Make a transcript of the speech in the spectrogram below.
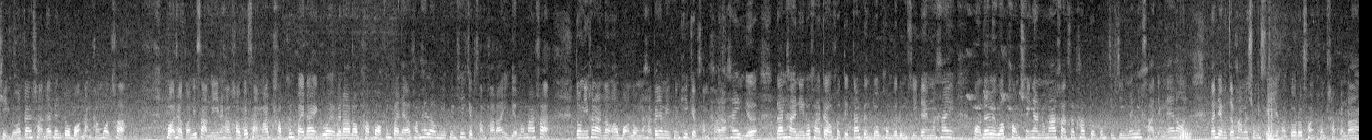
ฉีกหรือว่าการขาดได้เป็นตัวเบาะหนังทั้งหมดค่ะ เบาะแถวตอนที่ 3 นี้นะคะเขาก็สามารถพับขึ้นไปได้อีกด้วย เวลาเราพับเบาะขึ้นไปแล้วทำให้เรามีพื้นที่เก็บสัมภาระอีกเยอะมากๆค่ะ ตรงนี้ขนาดเราเอาเบาะลงนะคะ ก็ยังมีพื้นที่เก็บสัมภาระให้เยอะ ด้านท้ายนี้ลูกค้าเก่าเขาติดตั้งเป็นตัวพรมกระดุมสีแดงมาให้บอกได้เลยว่าพร้อมใช้งานมากๆค่ะ สภาพตัวพรมจริง ๆ ไม่มีขาดอย่างแน่นอน แล้วเดี๋ยวมันจะพามาชมสีของตัวรถฝั่งคนขับกันบ้าง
